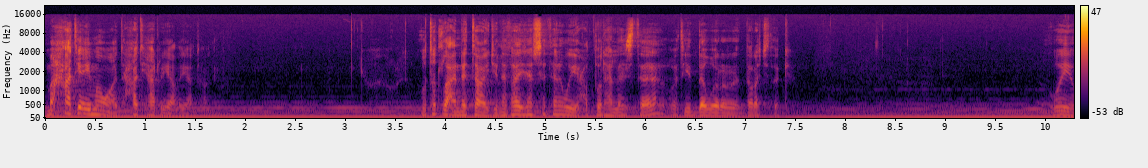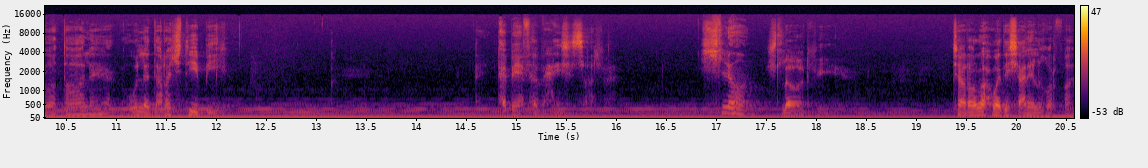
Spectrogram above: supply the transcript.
ما حاتي أي مواد حاتي هالرياضيات هذه. وتطلع النتائج. النتائج نفس الثانوية يحطونها لسته وتي تدور درجتك. وي وطالع ولا درجتي B؟ أبي أفهم الحين شو السالفة. شلون؟ شلون في كان أروح وأدش عليه الغرفة.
